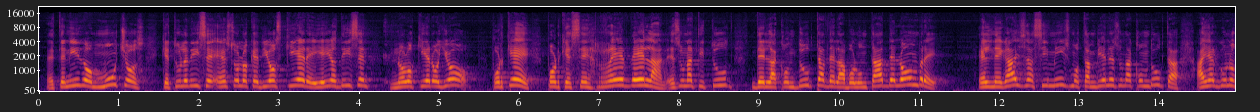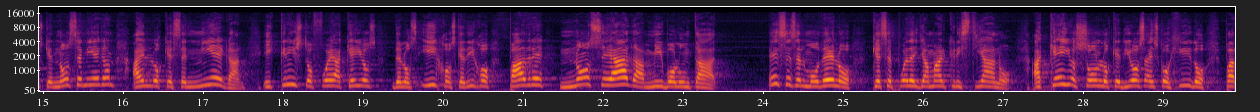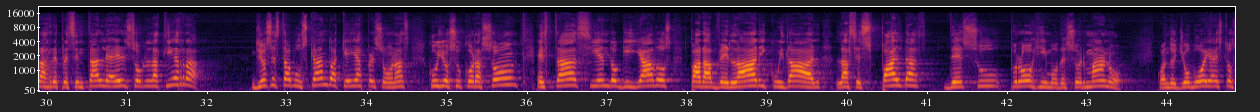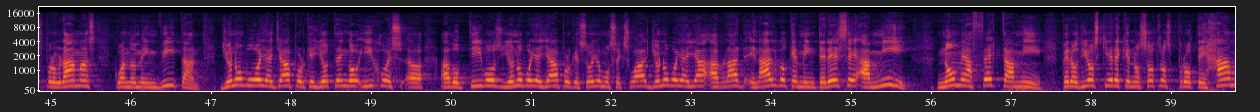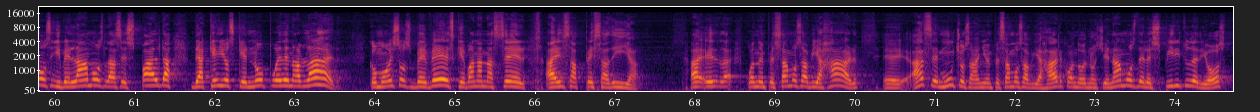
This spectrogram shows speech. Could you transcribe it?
He tenido muchos que tú le dices, esto es lo que Dios quiere, y ellos dicen, no lo quiero yo. ¿Por qué? Porque se rebelan. Es una actitud de la conducta de la voluntad del hombre. El negarse a sí mismo también es una conducta. Hay algunos que no se niegan, hay los que se niegan. Y Cristo fue aquellos de los hijos que dijo, Padre, no se haga mi voluntad. Ese es el modelo que se puede llamar cristiano. Aquellos son los que Dios ha escogido para representarle a Él sobre la tierra. Dios está buscando a aquellas personas cuyo su corazón está siendo guiados para velar y cuidar las espaldas de su prójimo, de su hermano. Cuando yo voy a estos programas, cuando me invitan, yo no voy allá porque yo tengo hijos uh, adoptivos, yo no voy allá porque soy homosexual, yo no voy allá a hablar en algo que me interese a mí, no me afecta a mí, pero Dios quiere que nosotros protejamos y velamos las espaldas de aquellos que no pueden hablar, como esos bebés que van a nacer a esa pesadilla. Ah, cuando empezamos a viajar, eh, hace muchos años empezamos a viajar, cuando nos llenamos del Espíritu de Dios,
